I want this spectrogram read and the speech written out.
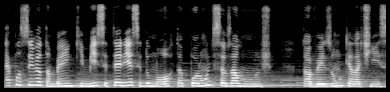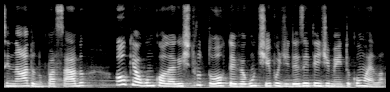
É possível também que Missy teria sido morta por um de seus alunos, talvez um que ela tinha ensinado no passado ou que algum colega instrutor teve algum tipo de desentendimento com ela,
